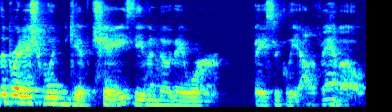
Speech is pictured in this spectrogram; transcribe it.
The British would give chase, even though they were basically out of ammo.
